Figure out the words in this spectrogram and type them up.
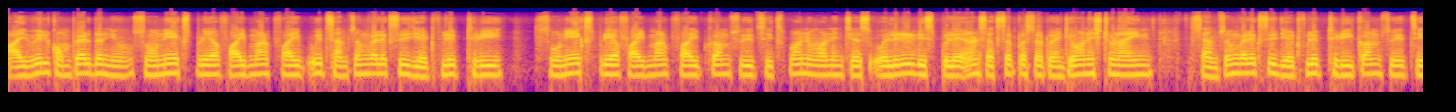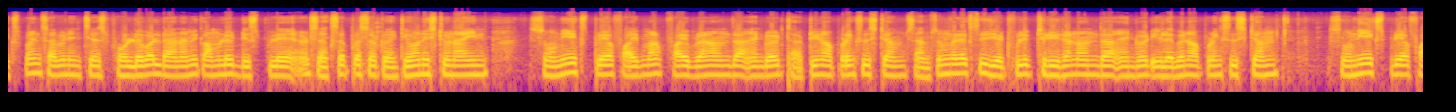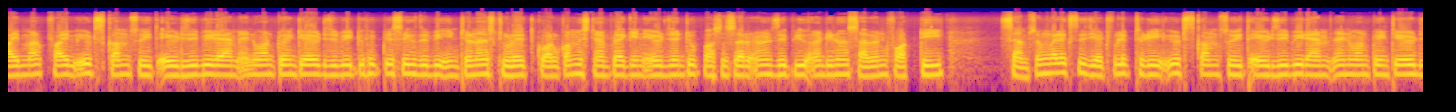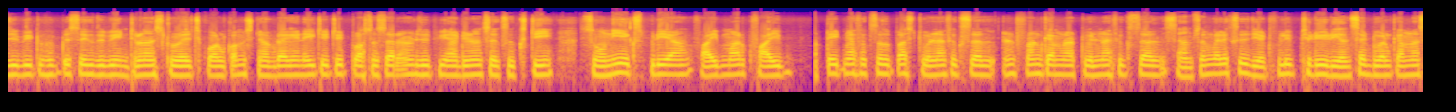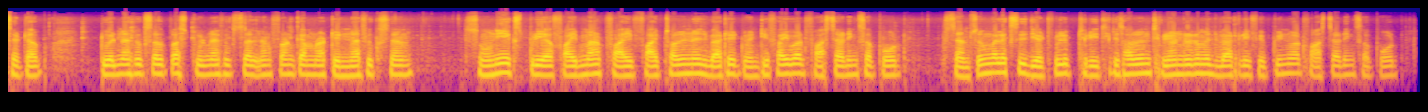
I will compare the new Sony Xperia 5 Mark 5 with Samsung Galaxy Z Flip 3. Sony Xperia 5 Mark 5 comes with 6.1 inches OLED display and success ratio 21 to 9. Samsung Galaxy Z Flip 3 comes with 6.7 inches foldable dynamic AMOLED display and success ratio 21 to 9. Sony Xperia 5 Mark 5 run on the Android 13 operating system. Samsung Galaxy Z Flip 3 run on the Android 11 operating system. Sony Xperia 5 Mark 5 it comes with 8GB RAM and 128GB to 56GB internal storage Qualcomm Snapdragon 8 Gen 2 processor and GPU Adreno 740 Samsung Galaxy Z Flip 3 it comes with 8GB RAM and 128GB to 56GB internal storage Qualcomm Snapdragon 888 processor and GPU Adreno 660 Sony Xperia 5 Mark 5 8 megapixel plus 12 megapixel and front camera 12 megapixel samsung twelve megapixel plus two megapixel and front camera ten megapixel Sony Xperia five mark five five thousand h battery 25 five watt fast charging support Samsung Galaxy z z three three thousand three hundred m h battery 15 watt fast charging support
